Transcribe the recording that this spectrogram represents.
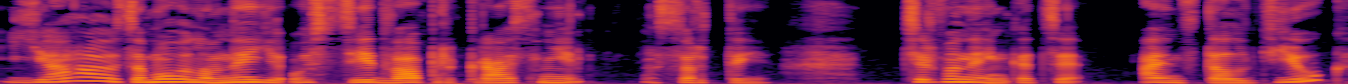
Я замовила в неї ось ці два прекрасні сорти. Червоненька це Einsdal Duke,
